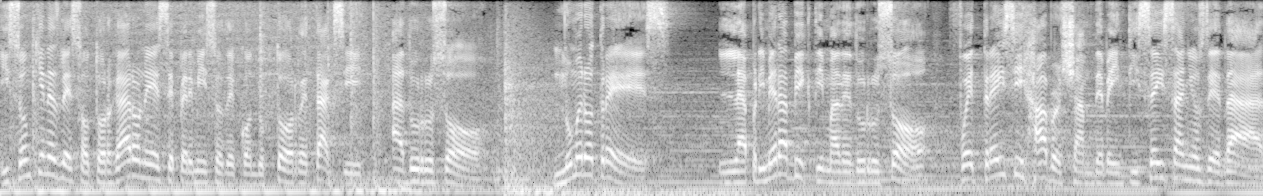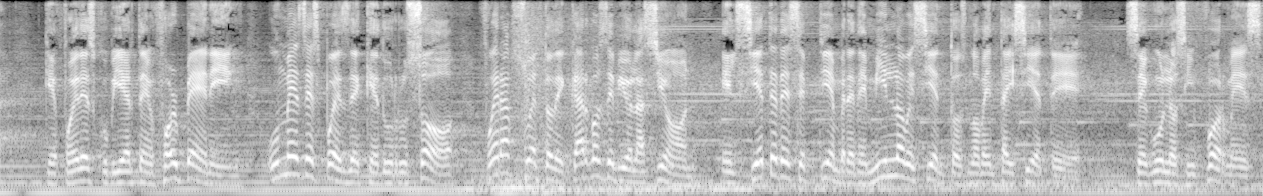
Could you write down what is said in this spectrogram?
y son quienes les otorgaron ese permiso de conductor de taxi a Durruso. Número 3. La primera víctima de Durruso fue Tracy Habersham de 26 años de edad, que fue descubierta en Fort Benning un mes después de que Durruso fuera absuelto de cargos de violación el 7 de septiembre de 1997. Según los informes,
